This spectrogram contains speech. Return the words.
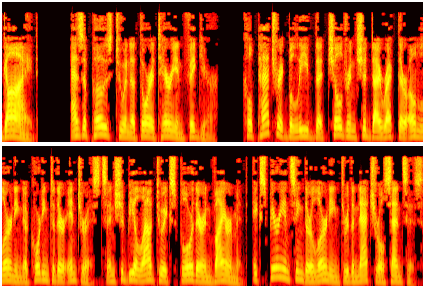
guide, as opposed to an authoritarian figure. Kilpatrick believed that children should direct their own learning according to their interests and should be allowed to explore their environment, experiencing their learning through the natural senses.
